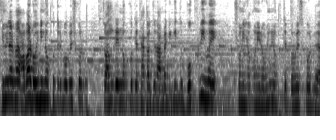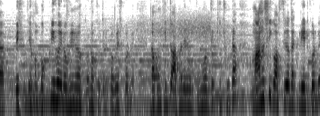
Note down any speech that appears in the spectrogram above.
সিমিলারভাবে আবার রোহিণী নক্ষত্রে প্রবেশ করবে। চন্দ্রের নক্ষত্রে থাকার জন্য আপনাকে কিন্তু বক্রি হয়ে শনি যখন এই রোহিণী নক্ষত্রে প্রবেশ করবে বৃহস্পতি যখন বক্রি হয়ে রোহিণী নক্ষত্রে প্রবেশ করবে, তখন কিন্তু আপনাদের মধ্যে কিছুটা মানসিক অস্থিরতা ক্রিয়েট করবে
